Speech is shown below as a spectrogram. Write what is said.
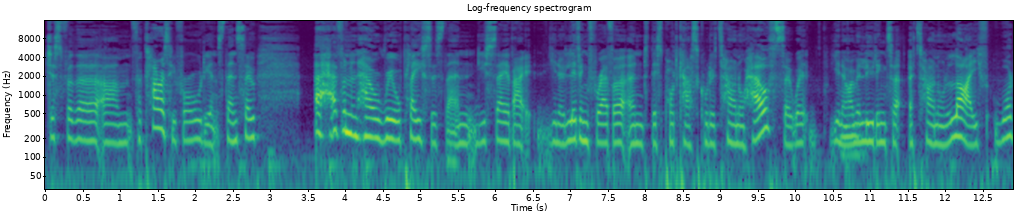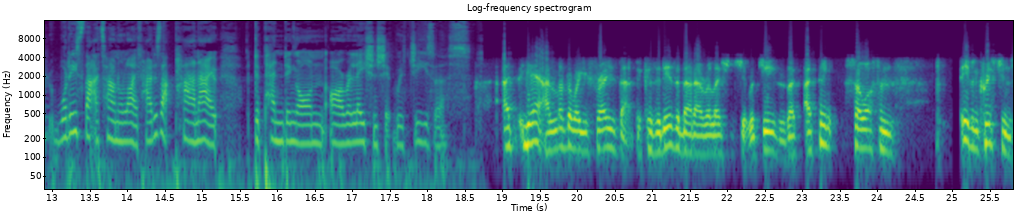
just for the um, for clarity for our audience, then so are heaven and hell real places then you say about you know living forever and this podcast called eternal health. So we're you know mm. i'm alluding to eternal life. What what is that eternal life? How does that pan out depending on our relationship with jesus? I, yeah i love the way you phrase that because it is about our relationship with jesus. I, I think so often even christians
